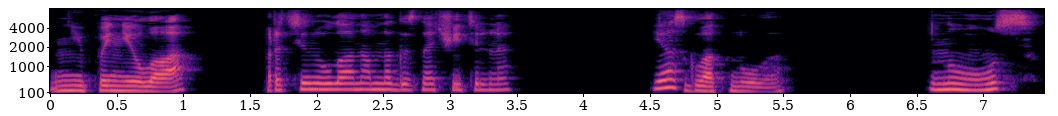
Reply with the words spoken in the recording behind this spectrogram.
Не поняла, протянула она многозначительно. Я сглотнула. Ну-с,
